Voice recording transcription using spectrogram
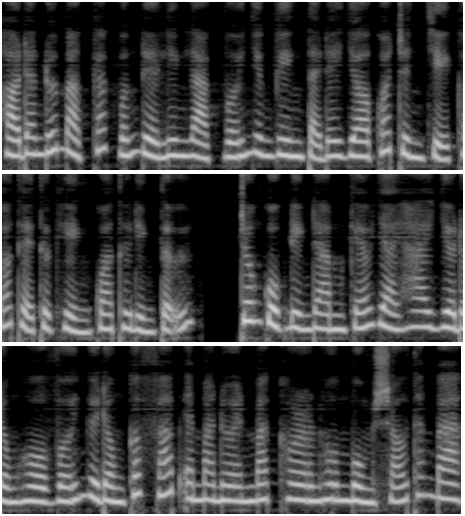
Họ đang đối mặt các vấn đề liên lạc với nhân viên tại đây do quá trình chỉ có thể thực hiện qua thư điện tử. Trong cuộc điện đàm kéo dài 2 giờ đồng hồ với người đồng cấp Pháp Emmanuel Macron hôm mùng 6 tháng 3,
